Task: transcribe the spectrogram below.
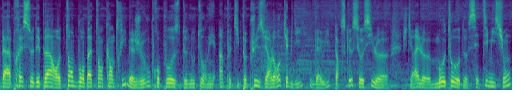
bah, après ce départ tambour battant country, bah, je vous propose de nous tourner un petit peu plus vers le rockabilly. Ben oui, parce que c'est aussi le, je dirais, le motto de cette émission.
